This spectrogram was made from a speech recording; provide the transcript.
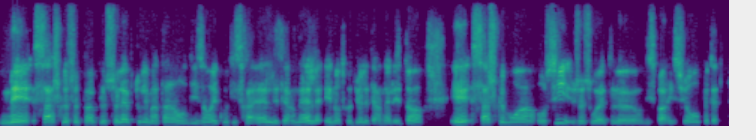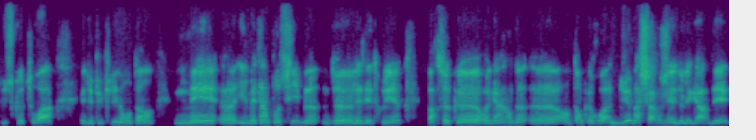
mais sache que ce peuple se lève tous les matins en disant Écoute Israël, l'Éternel est notre Dieu, l'Éternel est un, et sache que moi aussi je souhaite leur disparition, peut-être plus que toi et depuis plus longtemps, mais euh, il m'est impossible de les détruire parce que, regarde, euh, en tant que roi, Dieu m'a chargé de les garder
